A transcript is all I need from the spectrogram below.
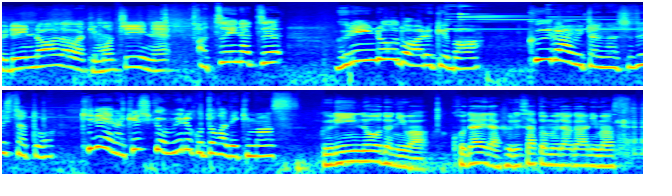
グリーンロードは気持ちいいね。暑い夏。グリーンロードを歩けばクーラーみたいな涼しさと綺麗な景色を見ることができます。グリーンロードには小平ふるさと村があります。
